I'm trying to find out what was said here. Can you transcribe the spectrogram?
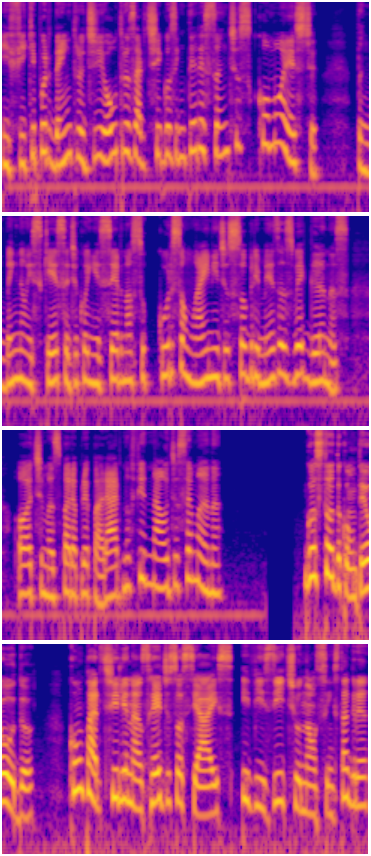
E fique por dentro de outros artigos interessantes como este. Também não esqueça de conhecer nosso curso online de sobremesas veganas, ótimas para preparar no final de semana. Gostou do conteúdo? Compartilhe nas redes sociais e visite o nosso Instagram,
